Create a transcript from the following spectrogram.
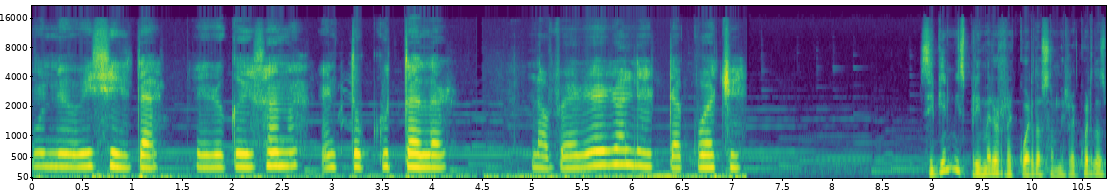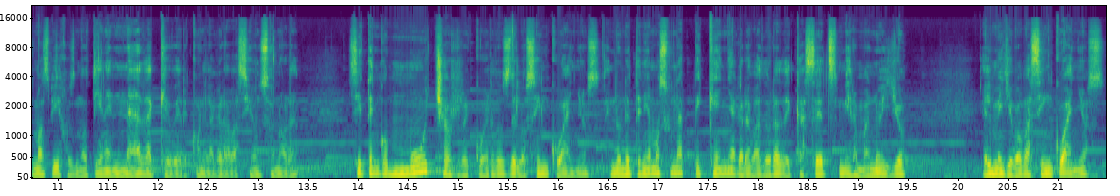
Universidad Educación en Tucutalar. La vereda de Tacuache. Si bien mis primeros recuerdos o mis recuerdos más viejos no tienen nada que ver con la grabación sonora, sí tengo muchos recuerdos de los cinco años en donde teníamos una pequeña grabadora de cassettes, mi hermano y yo. Él me llevaba cinco años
